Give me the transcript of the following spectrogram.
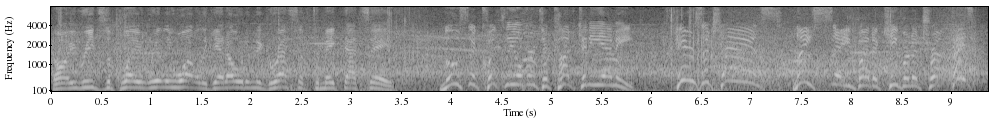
Oh, he reads the play really well to get out and aggressive to make that save. Moves it quickly over to Kotkaniemi. Here's a chance. Nice save by the keeper to trap.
